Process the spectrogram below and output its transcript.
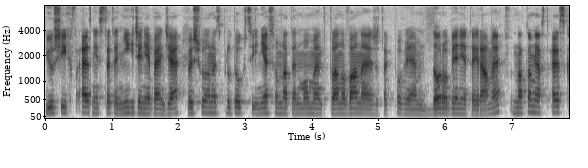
Już ich w S niestety nigdzie nie będzie. Wyszły one z produkcji i nie są na ten moment planowane planowane, że tak powiem, dorobienie tej ramy. Natomiast SK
